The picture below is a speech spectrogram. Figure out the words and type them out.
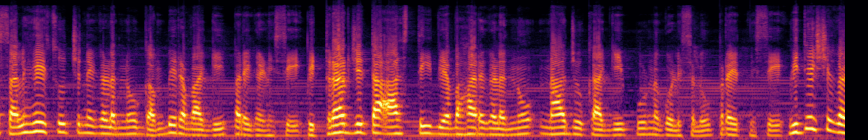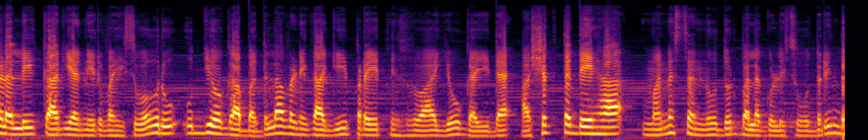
ಸಲಹೆ ಸೂಚನೆಗಳನ್ನು ಗಂಭೀರವಾಗಿ ಪರಿಗಣಿಸಿ. ಪಿತ್ರಾರ್ಜಿತ ಆಸ್ತಿ ವ್ಯವಹಾರಗಳನ್ನು ನಾಜೂಕಾಗಿ ಪೂರ್ಣಗೊಳಿಸಲು ಪ್ರಯತ್ನಿಸಿ. ವಿದೇಶಗಳಲ್ಲಿ ಕಾರ್ಯನಿರ್ವಹಿಸುವವರು ಉದ್ಯೋಗ ಬದಲಾವಣೆಗಾಗಿ ಪ್ರಯತ್ನಿಸುವ ಯೋಗ ಇದೆ. ಅಶಕ್ತ ದೇಹ ಮನಸ್ಸನ್ನು ದುರ್ಬಲಗೊಳಿಸುವುದರಿಂದ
